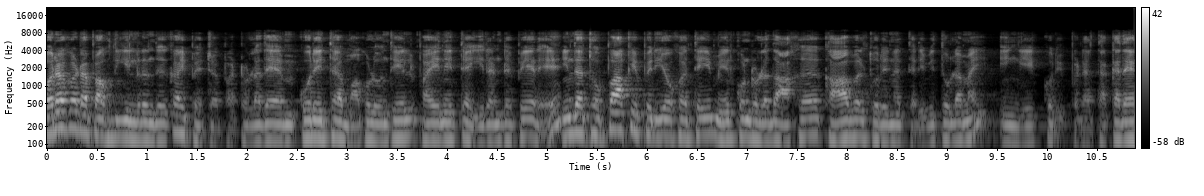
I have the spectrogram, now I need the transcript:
கொரகொட பகுதியிலிருந்து கைப்பற்றப்பட்டுள்ளது. குறித்த மகுழுந்தில் பயணித்த இரண்டு பேரே இந்த துப்பாக்கி பிரயோகத்தை மேற்கொண்டுள்ளதாக காவல்துறையினர் தெரிவித்துள்ளமை இங்கே குறிப்பிடத்தக்கது.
